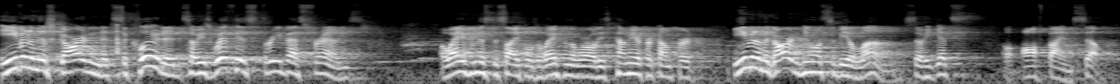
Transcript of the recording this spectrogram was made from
even in this garden that's secluded, so he's with his three best friends, away from his disciples, away from the world. He's come here for comfort. Even in the garden, he wants to be alone, so he gets off by himself.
